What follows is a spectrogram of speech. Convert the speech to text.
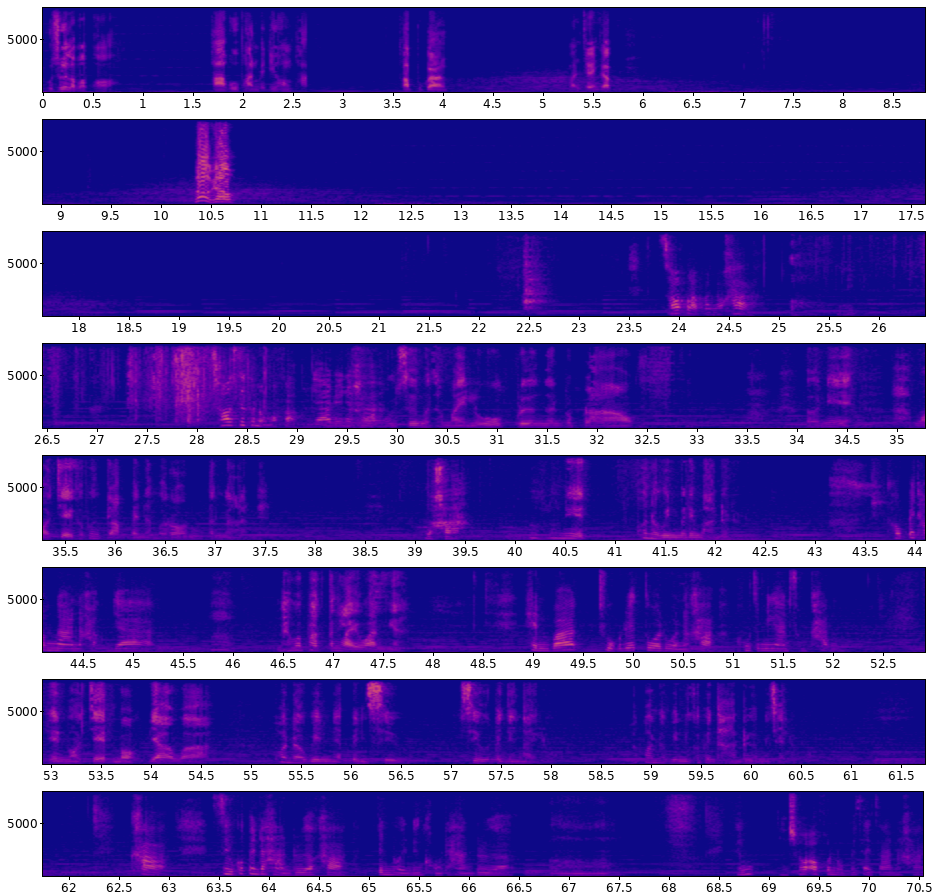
ผู้ช่วยรปภพาผู้พันไปที่ห้องพัก ครับผู้การพันเจนครับ เลิกเรา ชอบกลับมาแล้วค่ะอ๋อนี่ชอบซื้อขนมมาฝากคุณย่าด้วยนะคะ โอ้ยซื้อมาทำไมลูก เปลืองเงินเปล่าๆ เออนี่ หมอเจเขาเพิ่งกลับไปนะมารอหนูตั้งนานเนี่ยเหรอคะ เออแล้วนี่พ่อนาวินไม่ได้มาด้วยเหรอลูกเขาไปทำงานนะคะ คุณย่า อ้าวไหนว่าพักตั้งหลายวันไง เห็นว่าถูกเรียกตัวด่วนนะคะ คงจะมีงานสำคัญ เห็นหมอเจดบอกย่าว่าพ่อนาวินเนี่ยเป็นซิลซิลเป็นยังไงลูกแล้วพ่อนาวินนี่เขาเป็นฐานเรือไม่ใช่เหรอลูกค่ะ ซิลก็เป็นทหารเรือค่ะ เป็นหน่วยหนึ่งของทหารเรืออ๋องั้นเดี๋ยวช่อเอาขนมไปใส่จานนะคะ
